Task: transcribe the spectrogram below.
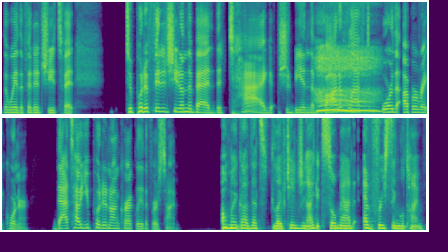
the way the fitted sheets fit. To put a fitted sheet on the bed, the tag should be in the bottom left or the upper right corner. That's how you put it on correctly the first time. Oh my God, that's life changing. I get so mad every single time.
